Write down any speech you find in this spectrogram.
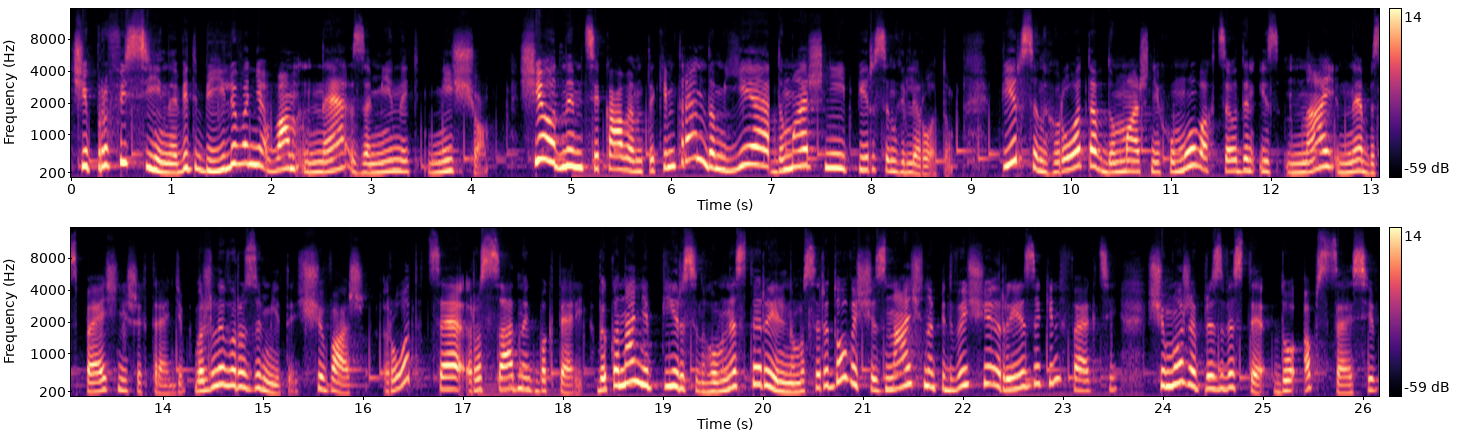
чи професійне відбілювання вам не замінить ніщо. Ще одним цікавим таким трендом є домашній пірсинг для роту. Пірсинг рота в домашніх умовах це один із найнебезпечніших трендів. Важливо розуміти, що ваш рот це розсадник бактерій. Виконання пірсингу в нестерильному середовищі значно підвищує ризик інфекцій, що може призвести до абсцесів,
